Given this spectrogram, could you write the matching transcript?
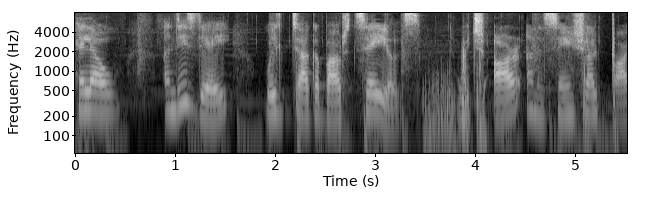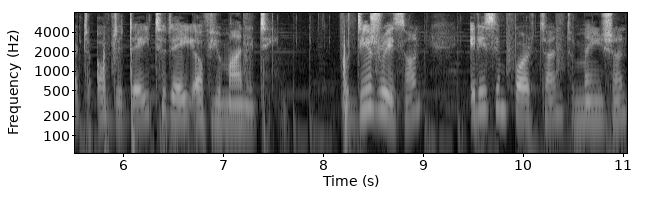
Hello, on this day we'll talk about sales, which are an essential part of the day to day of humanity. For this reason, it is important to mention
